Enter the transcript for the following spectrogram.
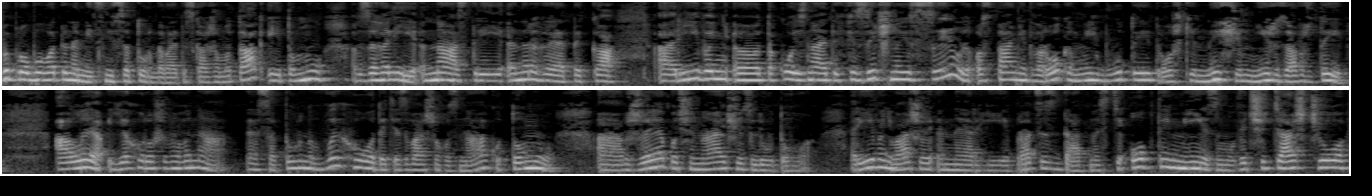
випробувати на міцність Сатурн, давайте скажемо так. І тому взагалі настрій, енергетика, рівень е, такої, знаєте, фізичної сили останні два роки міг бути трошки нижчим, ніж завжди. Але є хороша новина. Е, Сатурн виходить із вашого знаку, тому вже починаючи з лютого, рівень вашої енергії, працездатності, оптимізму, відчуття, що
